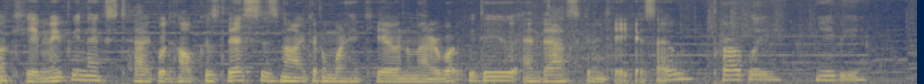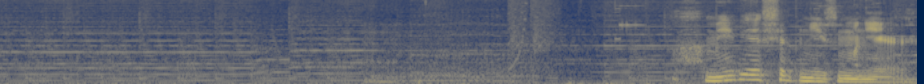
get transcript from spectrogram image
Okay, maybe next attack would help, because this is not going to one-hit KO no matter what we do, and that's going to take us out, probably, maybe. Maybe I should have been using Monier.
